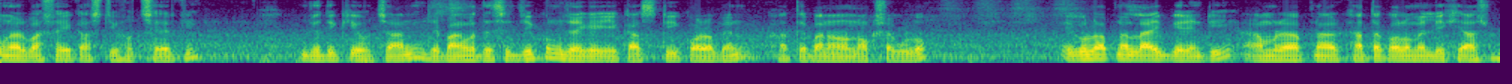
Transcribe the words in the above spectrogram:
ওনার বাসায় এই কাজটি হচ্ছে আর কি। যদি কেউ চান যে বাংলাদেশের যে কোনো জায়গায় এই কাজটি করাবেন, হাতে বানানো নকশাগুলো, এগুলো আপনার লাইভ গ্যারেন্টি। আমরা আপনার খাতা কলমে লিখে আসব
